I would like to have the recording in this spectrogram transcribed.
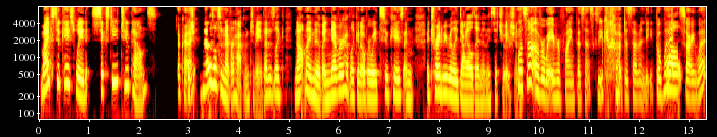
My suitcase weighed 62 pounds. okay. Which that has also never happened to me. That is like not my move. I never have like an overweight suitcase. I'm I try to be really dialed in in these situations. well, it's not overweight if you're flying business because you can have up to 70. But what? Well- Sorry, what?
